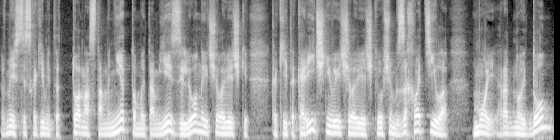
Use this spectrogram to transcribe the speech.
вместе с какими-то, то нас там нет, то мы там есть, зеленые человечки, какие-то коричневые человечки, в общем, захватила мой родной дом,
